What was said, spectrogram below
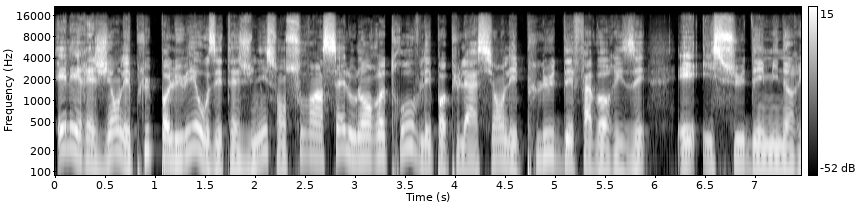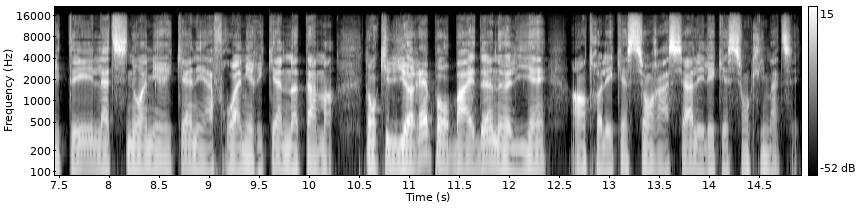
Et les régions les plus polluées aux États-Unis sont souvent celles où l'on retrouve les populations les plus défavorisées et issus des minorités latino-américaines et afro-américaines notamment. Donc il y aurait pour Biden un lien entre les questions raciales et les questions climatiques.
